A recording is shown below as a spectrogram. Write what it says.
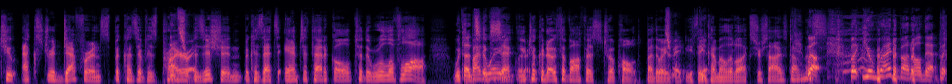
to extra deference because of his prior right. position, because that's antithetical to the rule of law, which, That's by the exactly way, you took an oath of office to uphold. By the way, right. do you think Yeah. I'm a little exercised on this? Well, but you're right about all that. But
